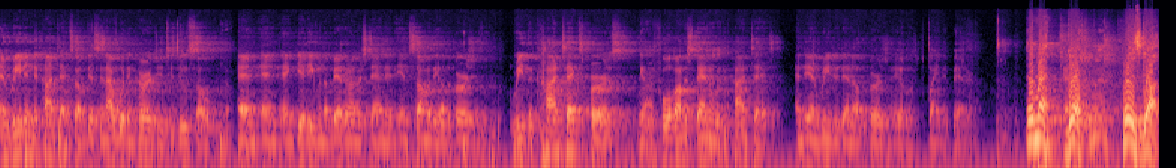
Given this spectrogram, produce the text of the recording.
And reading the context of this, and I would encourage you to do so and, and, and get even a better understanding in some of the other versions. Read the context first, get the full understanding with the context, and then read it in other versions. It'll explain it better. Amen. Okay. Good. Amen. Praise God.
